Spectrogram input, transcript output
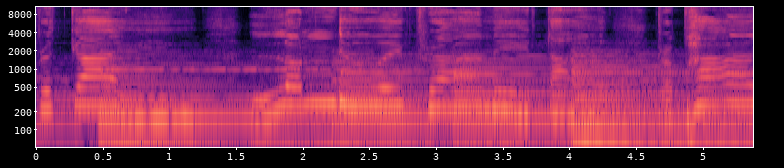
ประกายล้นด้วยพระเมตตา พระพัก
